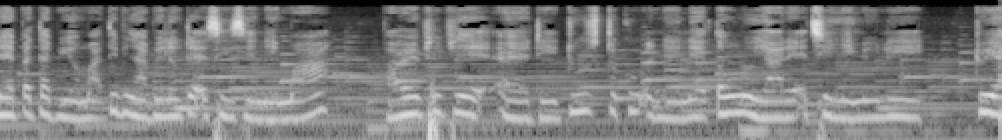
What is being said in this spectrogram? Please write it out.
နဲ့ပတ်သက်ပြီးတော့မှအသိပညာပေးလုပ်တဲ့အစီအစဉ်တွေမှာဘာပဲဖြစ်ဖြစ်အဲဒီ tools တစ်ခုအနေနဲ့သုံးလို့ရတဲ့အခြေအနေမျိုးလေးတွေ့ရ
